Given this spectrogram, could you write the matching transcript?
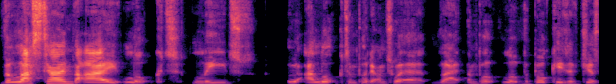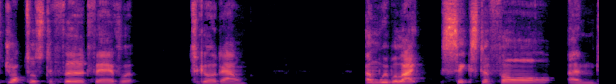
The last time that I looked, Leeds, I looked and put it on Twitter, like, and put, look, the bookies have just dropped us to third favourite to go down, and we were like six to four, and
